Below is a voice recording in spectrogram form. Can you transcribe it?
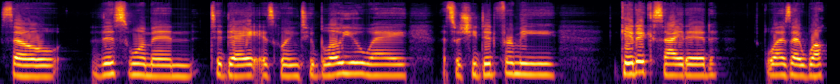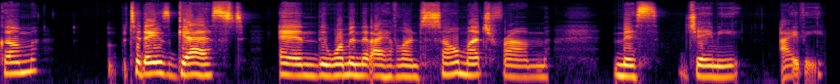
So this woman today is going to blow you away. That's what she did for me. Get excited. Was i welcome today's guest and the woman that I have learned so much from, Miss Jamie Ivey.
